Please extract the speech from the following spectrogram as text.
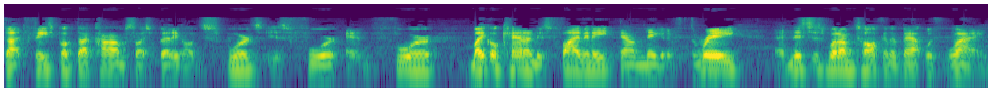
apps.facebook.com slash betting on sports is 4 and 4. Michael Cannon is 5 and 8, down negative 3. And this is what I'm talking about with Lang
